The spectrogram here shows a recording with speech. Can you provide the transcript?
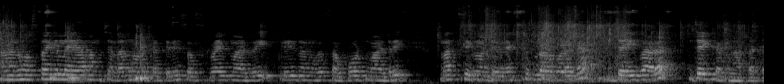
ಆಮೇಲೆ ಹೊಸದಾಗೆಲ್ಲ ಯಾರು ನಮ್ಮ ಚಾನಲ್ ನೋಡಕತ್ತೀರಿ ಸಬ್ಸ್ಕ್ರೈಬ್ ಮಾಡಿರಿ. ಪ್ಲೀಸ್ ನಮ್ಗೆ ಸಪೋರ್ಟ್ ಮಾಡಿರಿ. ಮತ್ತೆ ಸಿಗೋಂತೀವಿ ನೆಕ್ಸ್ಟ್ ಬ್ಲಾಗ್ ಒಳಗೆ. ಜೈ ಭಾರತ್ ಜೈ ಕರ್ನಾಟಕ.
